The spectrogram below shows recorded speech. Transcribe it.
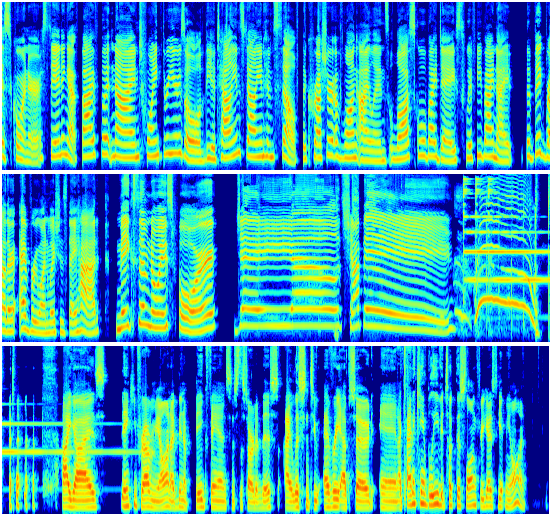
this corner, standing at 5 foot 9, 23 years old, the Italian stallion himself, the crusher of Long Island's, law school by day, Swifty by night, the big brother everyone wishes they had. Make some noise for JL Chiappe. Hi, guys. Thank you for having me on. I've been a big fan since the start of this. I listened to every episode, and I kind of can't believe it took this long for you guys to get me on.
